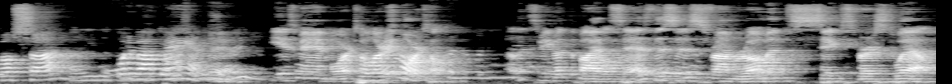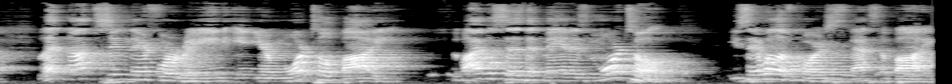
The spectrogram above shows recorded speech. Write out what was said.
Well, son, what about man then? Is man mortal or immortal? Now let's read what the Bible says. This is from Romans 6, verse 12. Let not sin therefore reign in your mortal body. The Bible says that man is mortal. You say, well, of course, that's the body.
